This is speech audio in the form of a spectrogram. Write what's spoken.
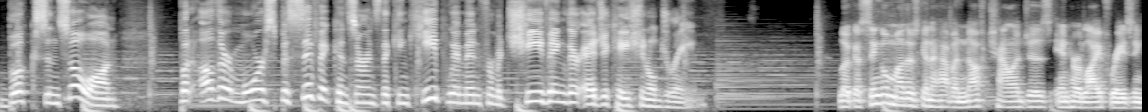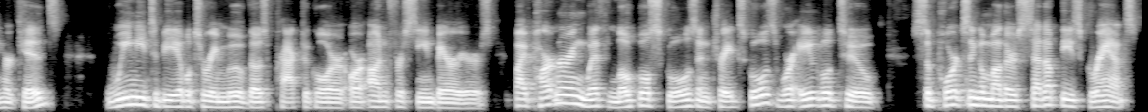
books, and so on, but other more specific concerns that can keep women from achieving their educational dream. Look, a single mother's going to have enough challenges in her life raising her kids. We need to be able to remove those practical or, or unforeseen barriers by partnering with local schools and trade schools, we're able to support single mothers, set up these grants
